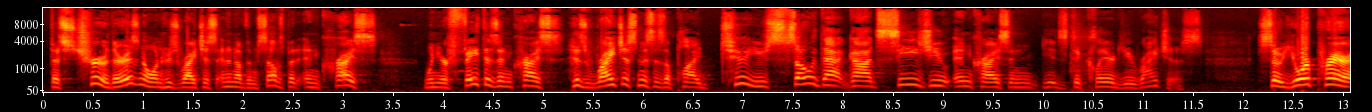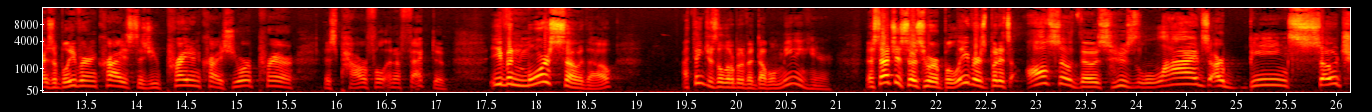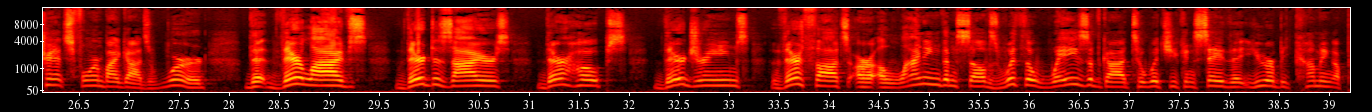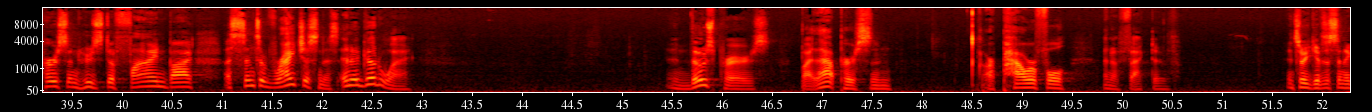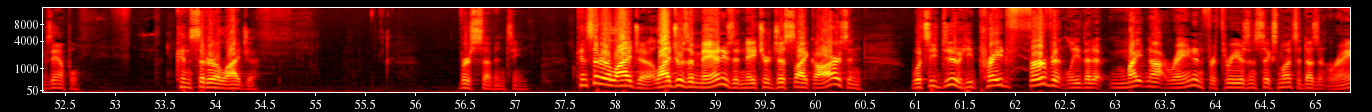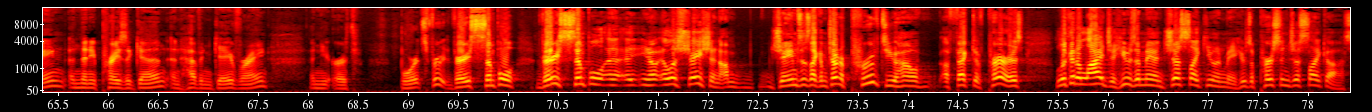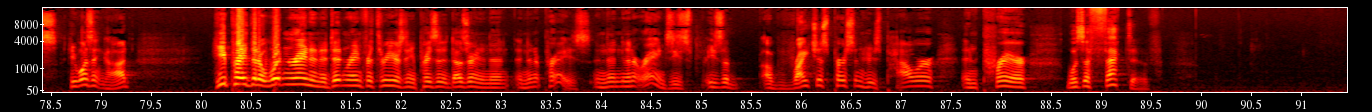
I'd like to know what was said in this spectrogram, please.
that's true. There is no one who's righteous in and of themselves, but in Christ, when your faith is in Christ, his righteousness is applied to you so that God sees you in Christ and has declared you righteous. So your prayer as a believer in Christ, as you pray in Christ, your prayer is powerful and effective. Even more so though, I think there's a little bit of a double meaning here. It's not just those who are believers, but it's also those whose lives are being so transformed by God's word that their lives, their desires, their hopes, their dreams, their thoughts are aligning themselves with the ways of God to which you can say that you are becoming a person who's defined by a sense of righteousness in a good way. And those prayers by that person are powerful and effective. And so he gives us an example. Consider Elijah. Verse 17. Consider Elijah. Elijah was a man who's in nature just like ours, and what's he do? He prayed fervently that it might not rain, and for three years and six months it doesn't rain, and then he prays again, and heaven gave rain, and the earth bore its fruit. Very simple, very simple, uh, uh, you know, illustration. I'm, James is like, I'm trying to prove to you how effective prayer is. Look at Elijah. He was a man just like you and me. He was a person just like us. He wasn't God. He prayed that it wouldn't rain, and it didn't rain for three years, and he prays that it does rain, and then, and then it prays, and then, and then it rains. He's, he's a, a righteous person whose power and prayer was effective.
